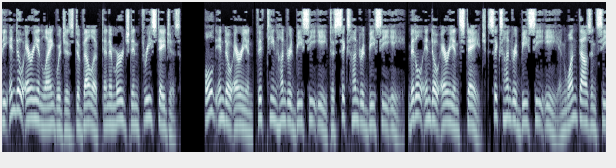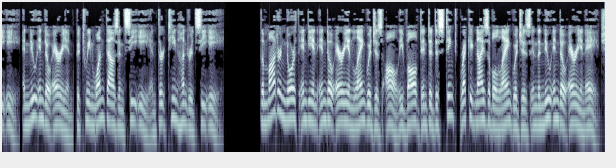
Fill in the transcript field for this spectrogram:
The Indo-Aryan languages developed and emerged in three stages, Old Indo-Aryan 1500 BCE to 600 BCE, Middle Indo-Aryan stage 600 BCE and 1000 CE, and New Indo-Aryan between 1000 CE and 1300 CE. The modern North Indian Indo-Aryan languages all evolved into distinct, recognizable languages in the New Indo-Aryan age.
